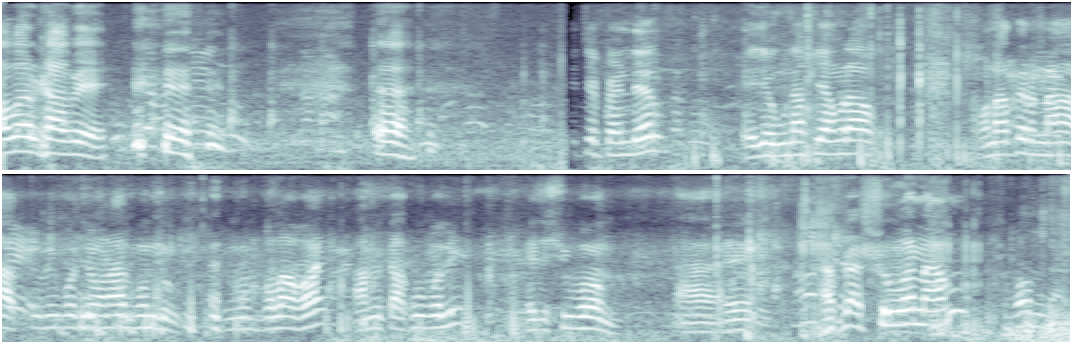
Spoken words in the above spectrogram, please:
আবার খাবে। যে প্যান্ডেল এই যে উনাকে আমরা ওনাদের নাথ উনি বলছে ওনার বন্ধু বলা হয় আমি কাকু বলি এই যে শুভম আপনার শুভ নাম? শুভম দাস।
